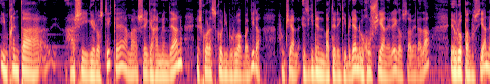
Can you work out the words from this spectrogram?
Imprenta hasi geroztik, eh, ama segarren mendean, eskorazko liburuak badira. Funtsian ez giren bat ere gibiren, Rusian ere gauza bera da, Europa guztian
